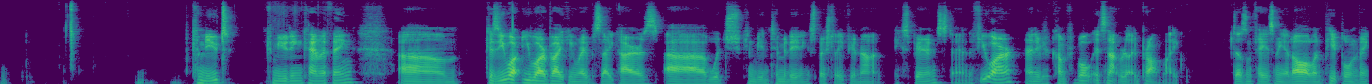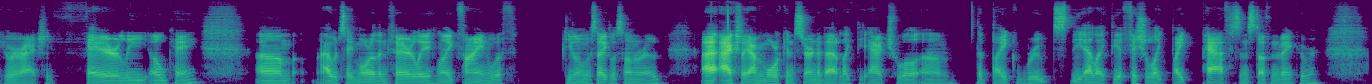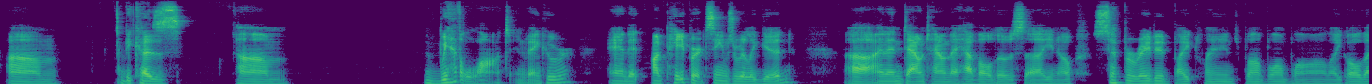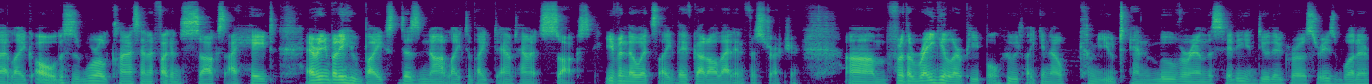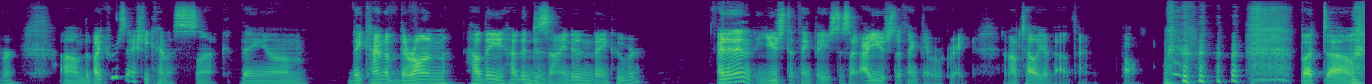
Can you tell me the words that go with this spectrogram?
commute commuting kind of thing. Um, because you are you are biking right beside cars, uh, which can be intimidating, especially if you're not experienced. And if you are, and if you're comfortable, it's not really a problem. Like, doesn't phase me at all. And people in Vancouver are actually fairly okay. Um, I would say more than fairly, like fine with dealing with cyclists on the road. I, actually, I'm more concerned about like the actual um, the bike routes, the uh, like the official like bike paths and stuff in Vancouver, um, because um, we have a lot in Vancouver, and it on paper it seems really good. Uh, and then downtown they have all those uh, you know separated bike lanes, blah blah blah, like all that. Like oh, this is world class, and it fucking sucks. I hate everybody who bikes does not like to bike downtown. It sucks, even though it's like they've got all that infrastructure. Um, for the regular people who like you know commute and move around the city and do their groceries, whatever, um, the bike routes actually kind of suck. They um they kind of they're on how they how they designed it in Vancouver and I didn't used to think they used to suck. I used to think they were great, and I'll tell you about that. but um,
